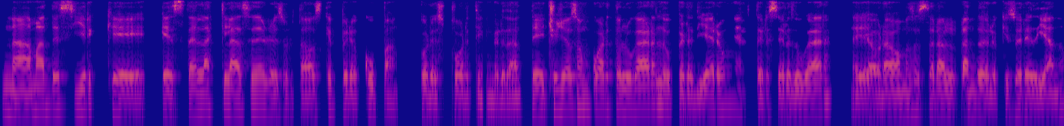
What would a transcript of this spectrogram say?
nada más decir que esta es la clase de resultados que preocupan por Sporting, ¿verdad? De hecho, ya son cuarto lugar, lo perdieron, el tercer lugar. y ahora vamos a estar hablando de lo que hizo Herediano,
